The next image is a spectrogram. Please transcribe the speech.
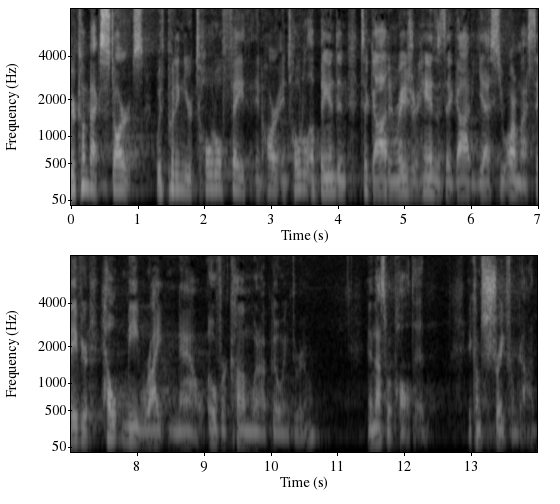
Your comeback starts with putting your total faith and heart and total abandon to God and raise your hands and say, God, yes, you are my Savior. Help me right now overcome what I'm going through. And that's what Paul did. It comes straight from God.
